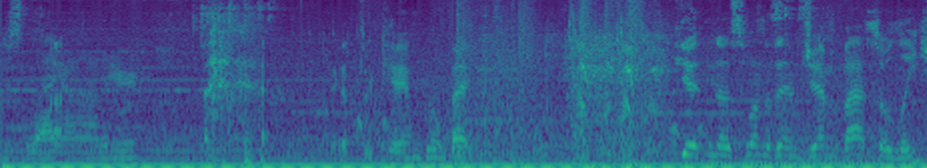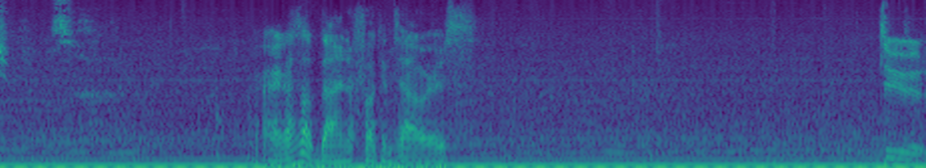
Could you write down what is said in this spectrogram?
me just lag on out of here. I got 3k, I'm going back. Getting us one of them Gem of Isolations. alright, I gotta stop dying to fucking towers. Dude,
